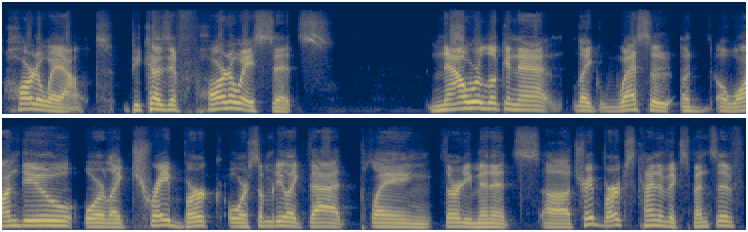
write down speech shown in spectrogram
Hardaway out? Because if Hardaway sits, now we're looking at like Wes a, a, Iwundu or like Trey Burke or somebody like that playing 30 minutes. Uh, Trey Burke's kind of expensive,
